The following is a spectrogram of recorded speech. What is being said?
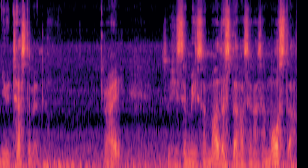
New Testament, right? So she sent me some other stuff. I sent her some more stuff.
